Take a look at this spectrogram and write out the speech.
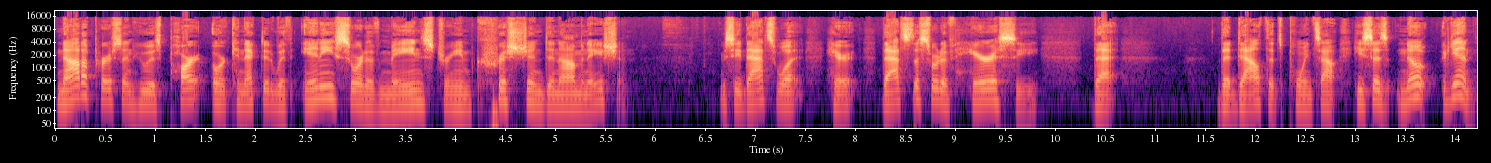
not a person who is part or connected with any sort of mainstream Christian denomination. You see, that's what her- that's the sort of heresy that that Douthat points out. He says, no, again,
